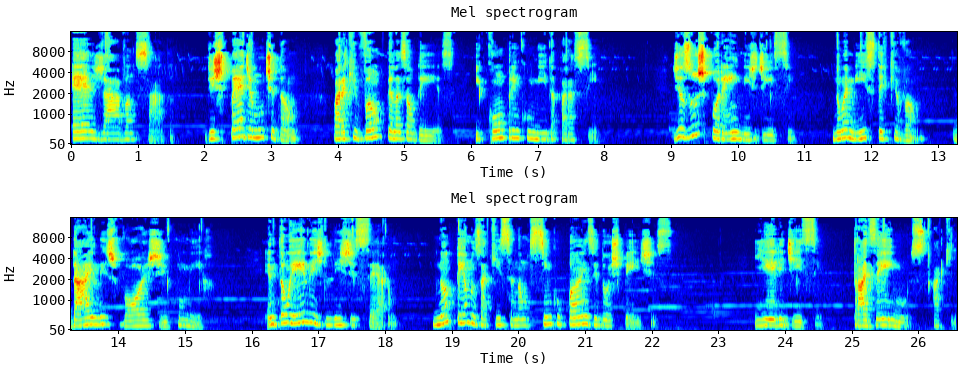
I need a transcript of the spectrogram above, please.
é já avançada. Despede a multidão para que vão pelas aldeias e comprem comida para si. Jesus, porém, lhes disse: Não é mister que vão, dai-lhes voz de comer. Então eles lhes disseram: Não temos aqui senão cinco pães e dois peixes. E ele disse: Trazei-mos aqui.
